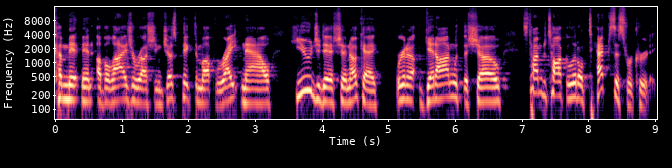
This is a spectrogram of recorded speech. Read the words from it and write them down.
commitment of Elijah Rushing. Just picked him up right now. Huge addition. Okay, we're going to get on with the show. It's time to talk a little Texas recruiting.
